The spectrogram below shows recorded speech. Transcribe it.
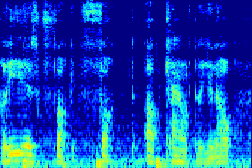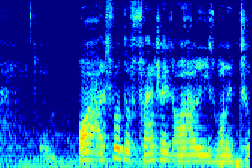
But he is fucking fucked up character, you know. Or as for the franchise, all he's one and two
